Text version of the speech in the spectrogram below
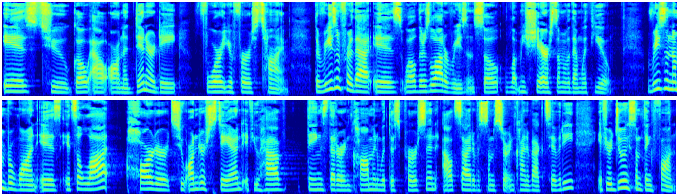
is to go out on a dinner date for your first time. The reason for that is, well, there's a lot of reasons. So let me share some of them with you. Reason number one is it's a lot harder to understand if you have things that are in common with this person outside of some certain kind of activity if you're doing something fun.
